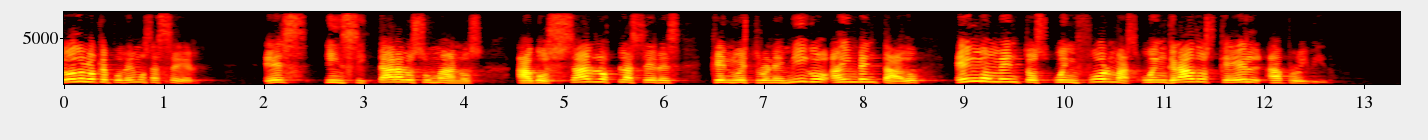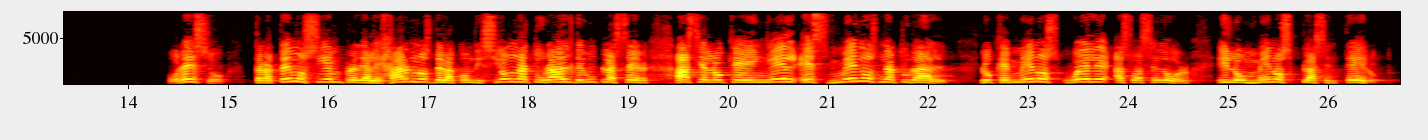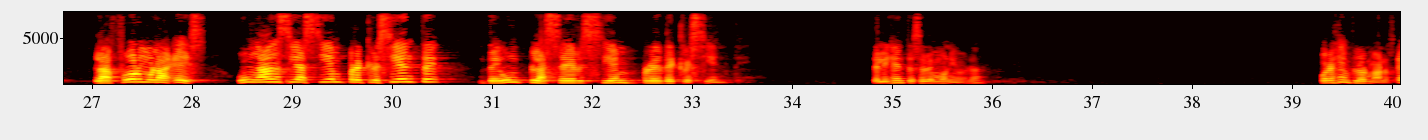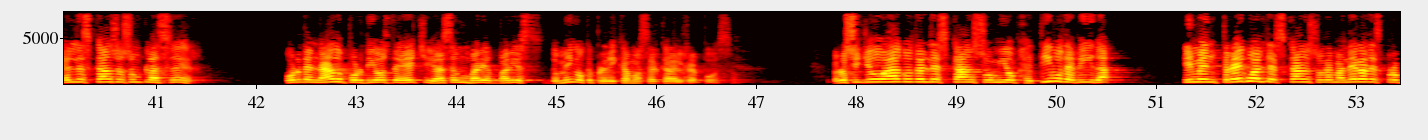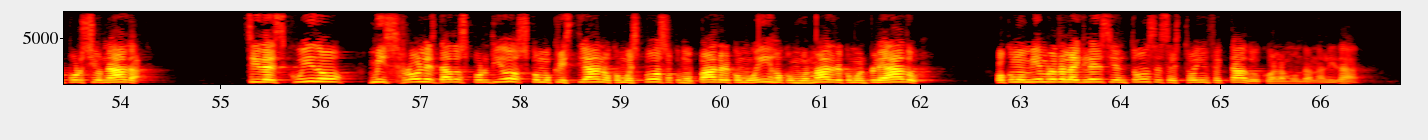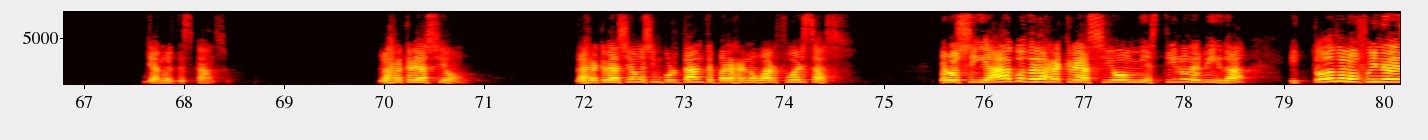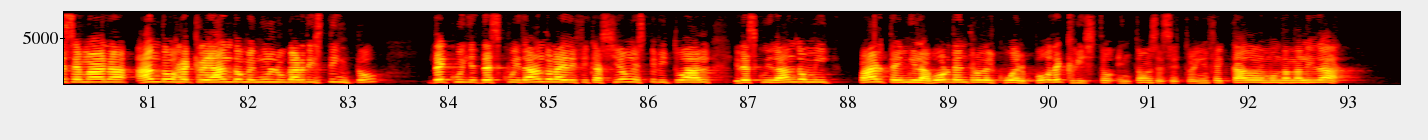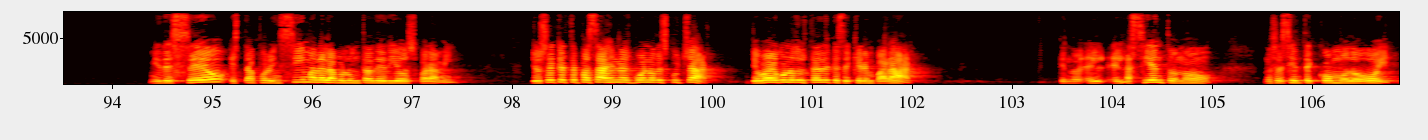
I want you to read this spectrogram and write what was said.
Todo lo que podemos hacer es incitar a los humanos a gozar los placeres que nuestro enemigo ha inventado en momentos o en formas o en grados que él ha prohibido. Por eso, tratemos siempre de alejarnos de la condición natural de un placer hacia lo que en él es menos natural, lo que menos huele a su hacedor y lo menos placentero. La fórmula es un ansia siempre creciente de un placer siempre decreciente. Inteligente ese demonio, ¿verdad? Por ejemplo, hermanos, el descanso es un placer ordenado por Dios, de hecho, y hace un varios, varios domingos que predicamos acerca del reposo. Pero si yo hago del descanso mi objetivo de vida y me entrego al descanso de manera desproporcionada, si descuido mis roles dados por Dios como cristiano, como esposo, como padre, como hijo, como madre, como empleado o como miembro de la iglesia, entonces estoy infectado con la mundanalidad. Ya no es descanso. La recreación. La recreación es importante para renovar fuerzas. Pero si hago de la recreación mi estilo de vida y todos los fines de semana ando recreándome en un lugar distinto, descuidando la edificación espiritual y descuidando mi parte y mi labor dentro del cuerpo de Cristo, entonces estoy infectado de mundanalidad. Mi deseo está por encima de la voluntad de Dios para mí. Yo sé que este pasaje no es bueno de escuchar. Yo veo a algunos de ustedes que se quieren parar, que el, el asiento no, no se siente cómodo hoy.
